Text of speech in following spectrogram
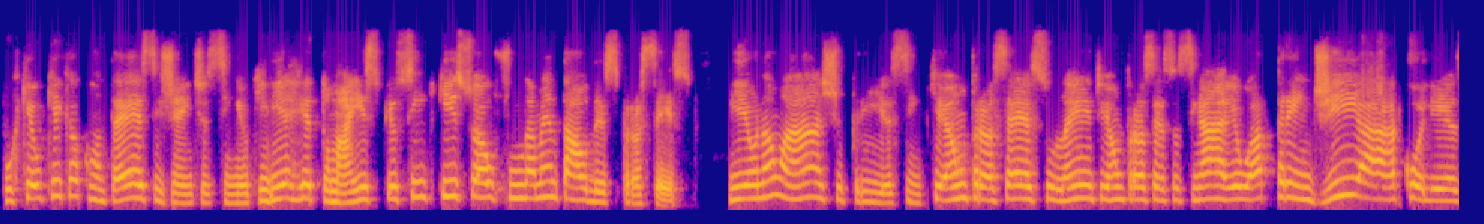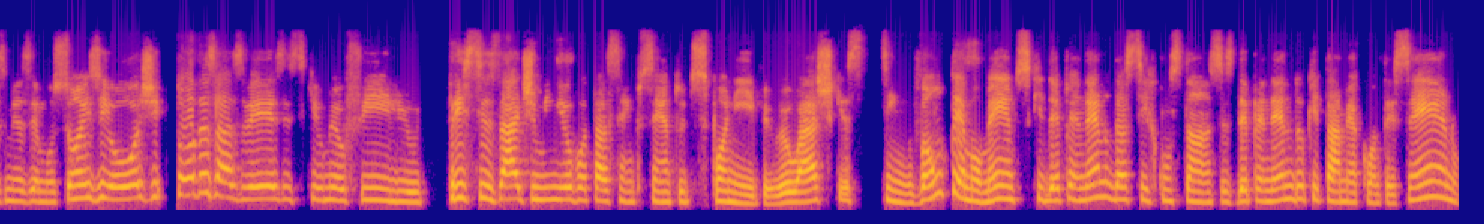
Porque o que que acontece, gente, assim, eu queria retomar isso, porque eu sinto que isso é o fundamental desse processo. E eu não acho, Pri, assim, que é um processo lento e é um processo assim, ah, eu aprendi a acolher as minhas emoções e hoje, todas as vezes que o meu filho precisar de mim, eu vou estar 100% disponível. Eu acho que, assim, vão ter momentos que, dependendo das circunstâncias, dependendo do que está me acontecendo,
